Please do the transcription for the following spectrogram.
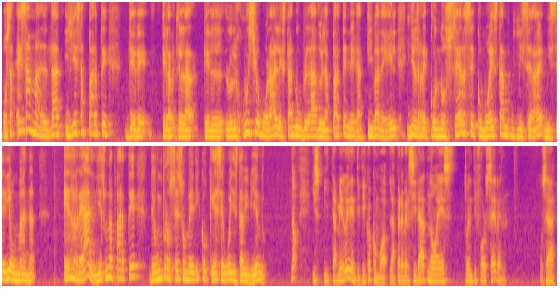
O sea, esa maldad y esa parte de, que, que, el, juicio moral está nublado y la parte negativa de él y el reconocerse como esta miseria humana es real y es una parte de un proceso médico que ese güey está viviendo. No, y, también lo identifico como la perversidad no es 24/7. O sea,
